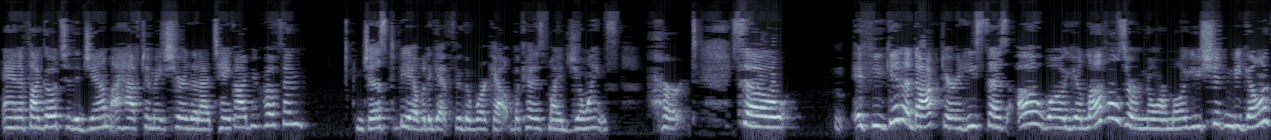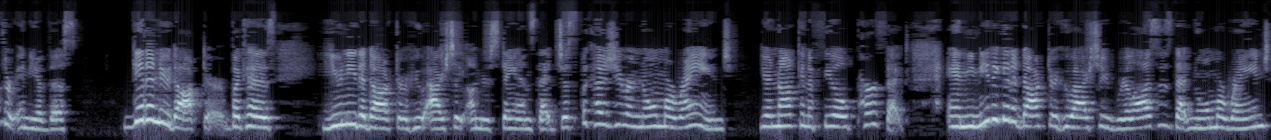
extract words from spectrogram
And if I go to the gym, I have to make sure that I take ibuprofen just to be able to get through the workout because my joints hurt. So if you get a doctor and he says, oh, well, your levels are normal, you shouldn't be going through any of this, get a new doctor because you need a doctor who actually understands that just because you're in normal range you're not going to feel perfect. And you need to get a doctor who actually realizes that normal range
